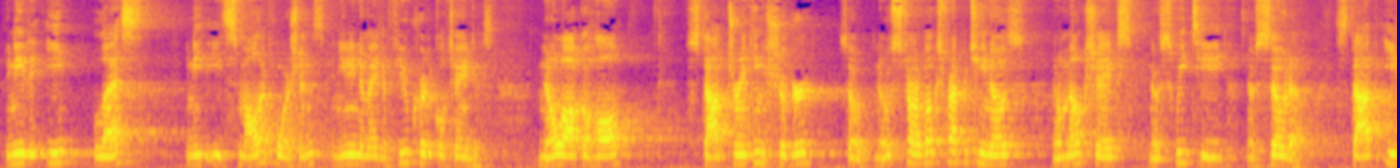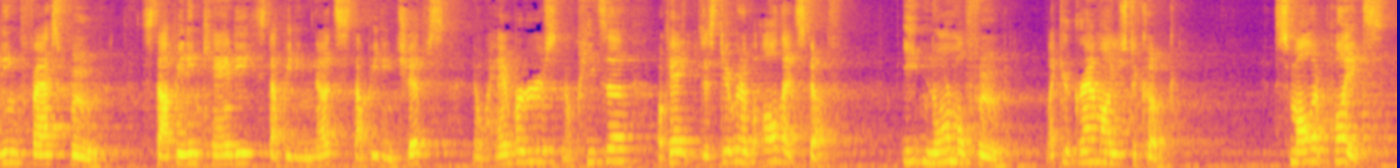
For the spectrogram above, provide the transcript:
You need to eat less. You need to eat smaller portions, and you need to make a few critical changes. No alcohol. Stop drinking sugar. So, no Starbucks Frappuccinos, no milkshakes, no sweet tea, no soda. Stop eating fast food. Stop eating candy. Stop eating nuts. Stop eating chips. No hamburgers, no pizza. Okay? Just get rid of all that stuff. Eat normal food like your grandma used to cook. Smaller plates.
